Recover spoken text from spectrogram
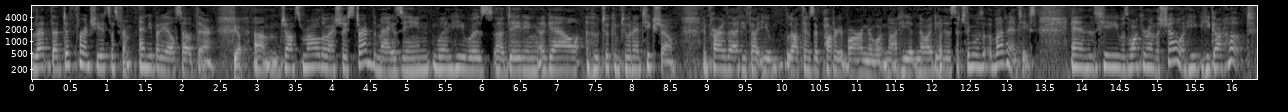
that that differentiates us from anybody else out there. Yep. Um, John Smeraldo actually started the magazine when he was uh, dating a gal who took him to an antique show, and prior to that, he thought you got things at Pottery Barn or whatnot. He had no idea that such thing was about antiques, and he was walking around the show and he, he got hooked,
